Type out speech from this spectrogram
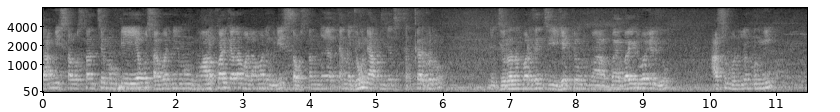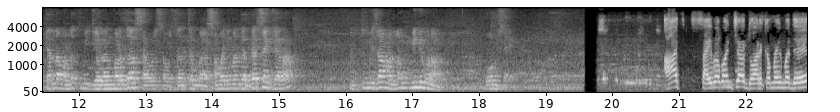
आम्ही संस्थानचे मग ते येऊ साहेबांनी मग मला कॉल केला मला मला म्हणे संस्थान त्यांना घेऊन या आपण त्याचा सत्कार करू. म्हणजे झिरो नंबर त्यांची हे ठेवून बाय- बाईट वगैरे घेऊ असं म्हणलं मग मी त्यांना म्हणलं तुम्ही झिरो नंबर जा संस्थानचं समाधी मंदिर दर्शन करा आणि तुम्ही जा म्हणलं मग मी निघून आलो. ओम साहेब आज साईबाबांच्या द्वारकामाईमध्ये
